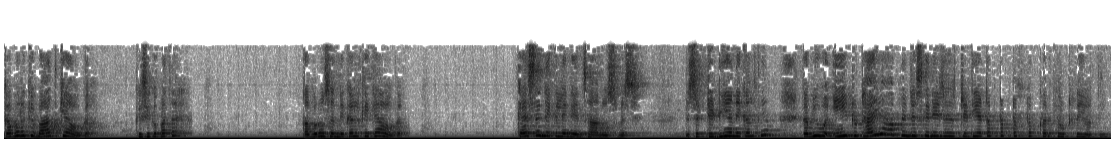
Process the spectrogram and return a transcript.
قبر کے بعد کیا ہوگا؟ کسی کو پتا ہے؟ قبروں سے نکل کے کیا ہوگا؟ کیسے نکلیں گے انسان اس میں سے؟ جیسے ٹڈیاں نکلتی ہیں کبھی وہ اینٹ اٹھائی آپ نے جس کے نیچے ٹڈیاں ٹپ ٹپ ٹپ ٹپ کر کے اٹھ رہی ہوتی ہیں؟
